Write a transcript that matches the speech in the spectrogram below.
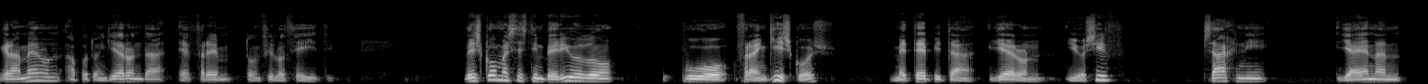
γραμμένων από τον γέροντα Εφρέμ τον Φιλοθεήτη. Βρισκόμαστε στην περίοδο που ο Φραγκίσκος, μετέπειτα γέρον Ιωσήφ, ψάχνει για έναν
